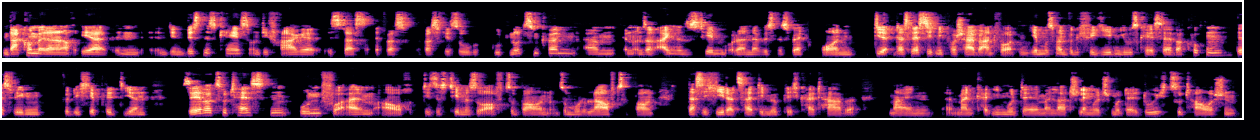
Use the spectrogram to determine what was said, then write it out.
Und da kommen wir dann auch eher in, in den Business Case und die Frage, ist das etwas, was wir so gut nutzen können ähm, in unseren eigenen Systemen oder in der Businesswelt? Und die, das lässt sich nicht pauschal beantworten. Hier muss man wirklich für jeden Use Case selber gucken. Deswegen würde ich hier plädieren, selber zu testen und vor allem auch die Systeme so aufzubauen und so modular aufzubauen, dass ich jederzeit die Möglichkeit habe, mein, äh, mein KI-Modell, mein Large Language Modell durchzutauschen,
